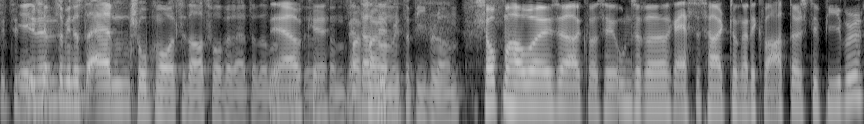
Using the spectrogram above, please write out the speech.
ich habe zumindest ein Schopenhauer-Zitat vorbereitet. Aber ja, okay. Dann ja, fangen wir mit der Bibel an. Schopenhauer ist ja quasi unserer Geisteshaltung adäquater als die Bibel,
